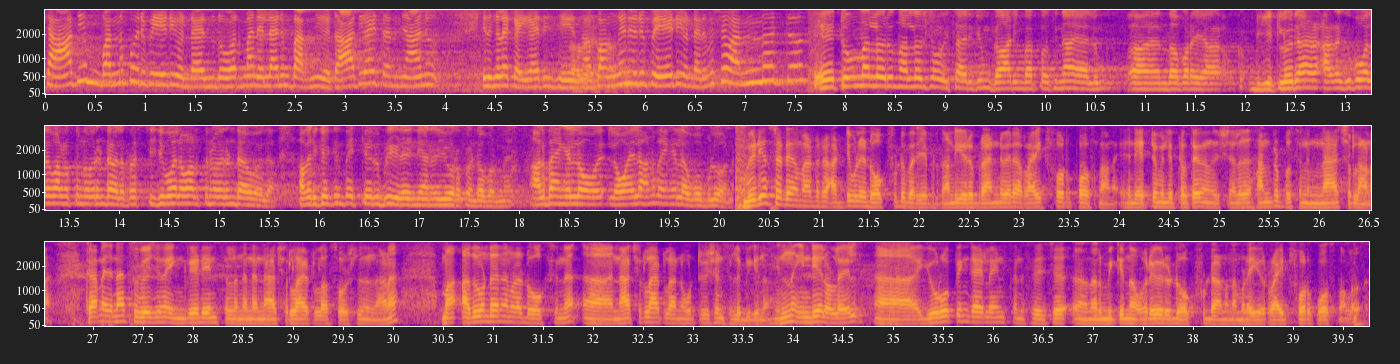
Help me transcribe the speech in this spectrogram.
പക്ഷെ ആദ്യം വന്നപ്പോൾ ഒരു പേടി ഉണ്ടായിരുന്നു ഡോർമാൻ എല്ലാവരും പറഞ്ഞു കേട്ടോ. ആദ്യമായിട്ടാണ് ഞാൻ ഇതുങ്ങളെ കൈകാര്യം ചെയ്യുന്നത്. അപ്പം അങ്ങനെ ഒരു പേടി ഉണ്ടായിരുന്നു പക്ഷെ വന്നിട്ട് ഏറ്റവും നല്ലൊരു നല്ലൊരു ചോയ്സ് ആയിരിക്കും ഗാർഡിങ് പർപ്പസിനായാലും എന്താ പറയാ വീട്ടിലൊരു അഴക് പോലെ വളർത്തുന്നവരുണ്ടാവില്ല പ്രസ്റ്റീജ് പോലെ വളർത്തുന്നവരുണ്ടാവില്ല. അവർക്കൊക്കെ പറ്റിയ ഒരു ബ്രീഡ് തന്നെയാണ് യൂറോപ്യൻ ഡോബർമാൻ ആൾ ഭയങ്കര ലോ ലോയലാണ് ഭയങ്കര ലവബിളും ആണ്. വീഡിയോ സ്റ്റാർട്ട് ചെയ്യുന്നതായിട്ട് ഒരു അടിപൊളി ഡോഗ് ഫുഡ് പരിചയപ്പെടുത്താണ്ട് ഈ ഒരു ബ്രാൻഡ് പേര് റൈറ്റ് ഫോർ പേഴ്സൺ ആണ്. ഇതിന്റെ ഏറ്റവും വലിയ പ്രത്യേകത എന്ന് വെച്ചാൽ ഹൺഡ്രഡ് പെർസെന്റ് നാച്ചുറൽ ആണ്. കാരണം ഇതിനകത്ത് ഉപയോഗിക്കുന്ന ഇൻഗ്രീഡിയൻസ് എല്ലാം തന്നെ നാച്ചുറൽ ആയിട്ടുള്ള സോഴ്സിൽ നിന്നാണ്. അതുകൊണ്ട് തന്നെ നമ്മുടെ ഡോഗ്സിന് നാച്ചുറൽ ആയിട്ടുള്ള ന്യൂട്രീഷൻസ് ലഭിക്കുന്നു. ഇന്ന് ഇന്ത്യയിലുള്ളതിൽ യൂറോപ്യൻ ഗൈഡ് ലൈൻസ് അനുസരിച്ച് നിർമ്മിക്കുന്ന ഒരേ ഒരു ഡോഗ് ഫുഡാണ് നമ്മുടെ ഈ റൈറ്റ് ഫോർ പോസ് എന്നുള്ളത്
